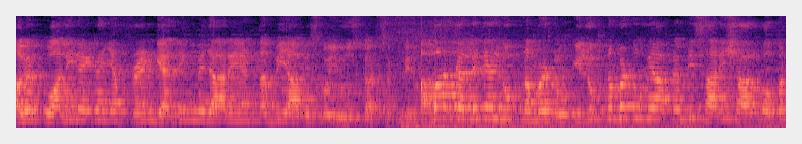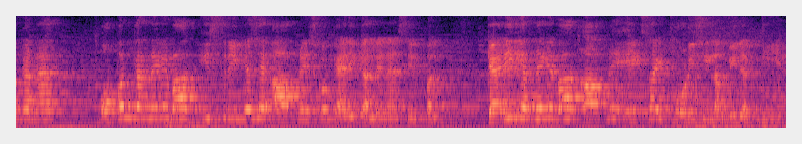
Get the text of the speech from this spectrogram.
अगर क्वाली नाइट है या फ्रेंड गैदरिंग में जा रहे हैं, तब भी आप इसको यूज़ कर सकते हो। अब बात कर लेते हैं लुक नंबर टू की। लुक नंबर टू में आपने अपनी सारी शाल को ओपन करना है। ओपन करने के बाद इस तरीके से आपने इसको कैरी कर लेना है सिंपल कैरी करने के बाद आपने एक साइड थोड़ी सी लंबी रखनी है।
